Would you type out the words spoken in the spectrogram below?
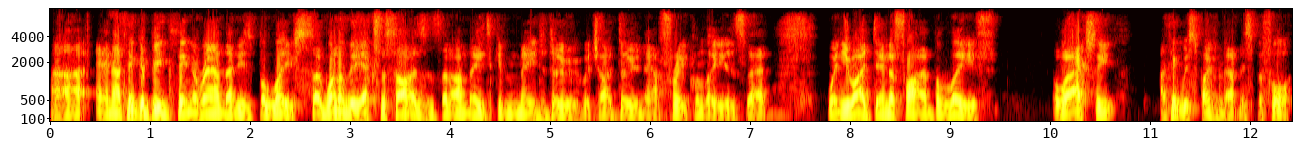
Uh, and I think a big thing around that is beliefs. So one of the exercises that Ameed's given me to do, which I do now frequently, is that when you identify a belief, well, actually, I think we've spoken about this before,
